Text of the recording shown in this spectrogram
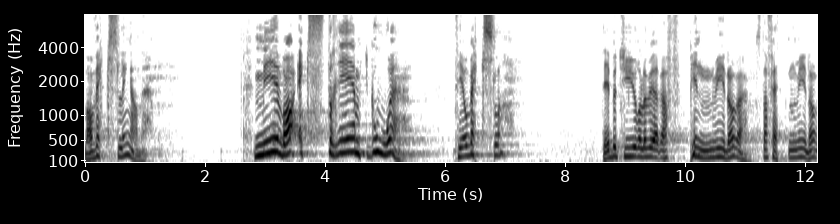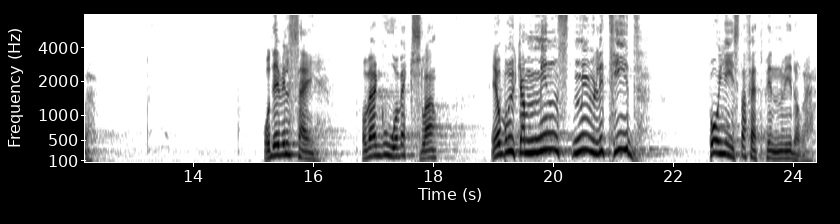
var vekslingene. Vi var ekstremt gode til å veksle. Det betyr å levere pinnen videre, stafetten videre. Og det vil si å være god å veksle er å bruke minst mulig tid på å gi stafettpinnen videre.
